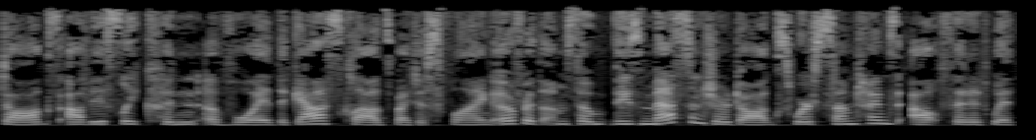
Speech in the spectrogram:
dogs obviously couldn't avoid the gas clouds by just flying over them. So these messenger dogs were sometimes outfitted with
